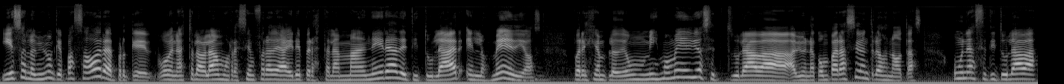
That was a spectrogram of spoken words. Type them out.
Y eso es lo mismo que pasa ahora, porque, bueno, esto lo hablábamos recién fuera de aire, pero hasta la manera de titular en los medios. Por ejemplo, de un mismo medio se titulaba, había una comparación entre dos notas. Una se titulaba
